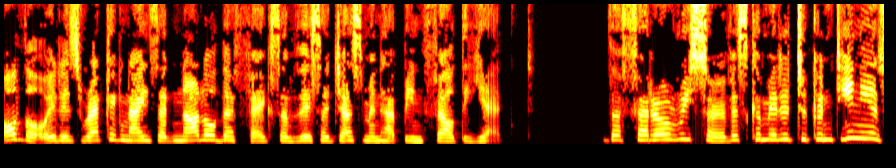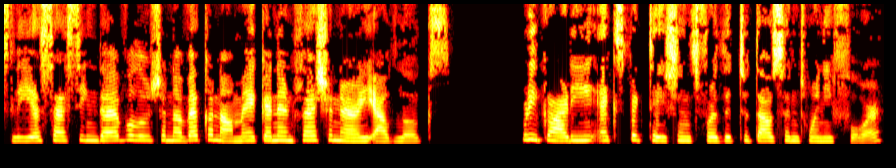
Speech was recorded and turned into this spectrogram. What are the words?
although it is recognized that not all the effects of this adjustment have been felt yet. The Federal Reserve is committed to continuously assessing the evolution of economic and inflationary outlooks. Regarding expectations for the 2024,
